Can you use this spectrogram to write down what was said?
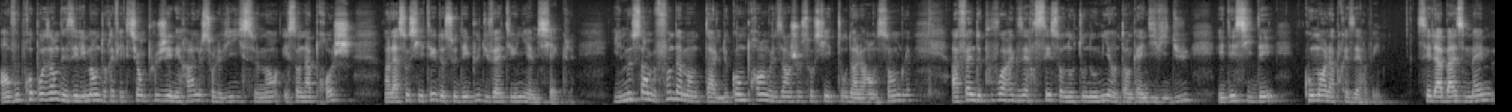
en vous proposant des éléments de réflexion plus générale sur le vieillissement et son approche dans la société de ce début du XXIe siècle. Il me semble fondamental de comprendre les enjeux sociétaux dans leur ensemble afin de pouvoir exercer son autonomie en tant qu'individu et décider comment la préserver. C'est la base même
